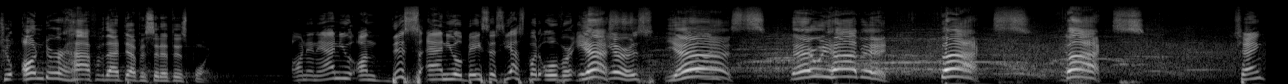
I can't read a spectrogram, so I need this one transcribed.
to under half of that deficit at this point? On an annual, on this annual basis, yes, but over eight Yes. years, Yes. There we have it. Facts. Facts. Cenk,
